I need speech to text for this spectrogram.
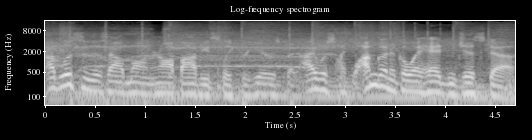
I've listened to this album on and off obviously for years, but I was like, well, I'm going to go ahead and just uh,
